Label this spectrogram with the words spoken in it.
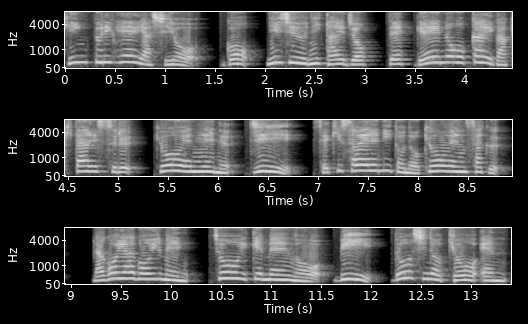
キンプリ平野仕様、5、22退場で芸能界が期待する共演 NG、関添エニとの共演作、名古屋ボイメン、超イケメン王 B 同士の共演。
